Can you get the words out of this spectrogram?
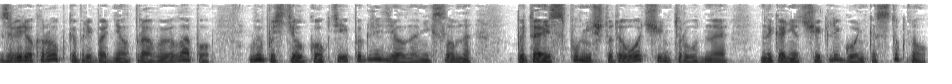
Зверек робко приподнял правую лапу, выпустил когти и поглядел на них, словно пытаясь вспомнить что-то очень трудное. Наконец Чик легонько стукнул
